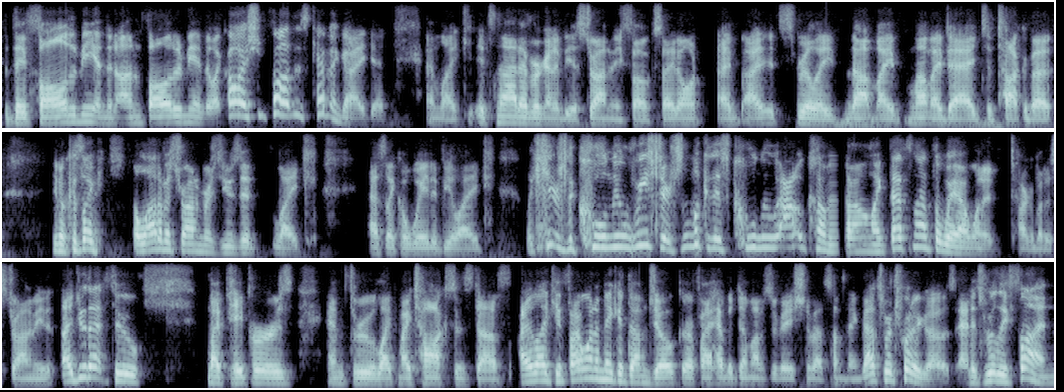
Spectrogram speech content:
that they followed me and then unfollowed me and they're like, oh, I should follow this Kevin guy again. And like, it's not ever going to be astronomy, folks. I don't. I, I. It's really not my not my bag to talk about. You know, because like a lot of astronomers use it like as like a way to be like like here's the cool new research look at this cool new outcome. And I'm like, that's not the way I want to talk about astronomy. I do that through my papers and through like my talks and stuff. I like if I want to make a dumb joke or if I have a dumb observation about something, that's where Twitter goes. And it's really fun.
